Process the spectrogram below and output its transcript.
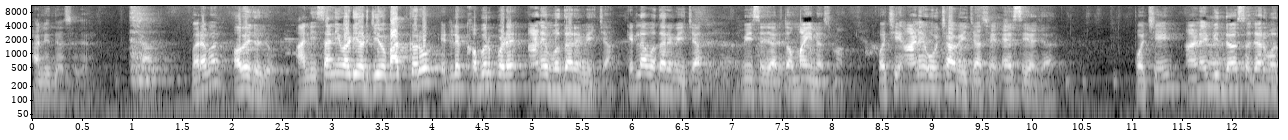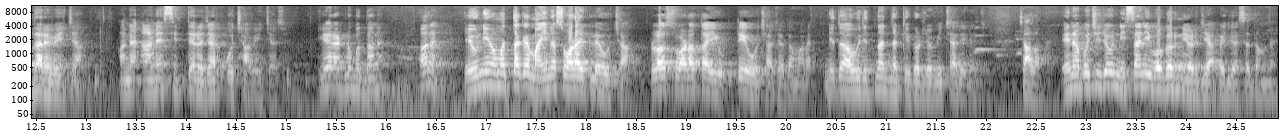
ખાલી દસ હજાર. ચાલો બરાબર? હવે જોજો આ નિશાનીવાળી અરજીઓ બાદ કરો એટલે ખબર પડે આણે વધારે વેચ્યા. કેટલા વધારે વેચ્યા? વીસ હજાર. તો માઇનસમાં પછી આણે ઓછા વેચ્યા છે એસી હજાર. પછી આણે બી દસ હજાર વધારે વેચ્યા અને આણે સિત્તેર હજાર ઓછા વેચ્યા છે. ક્લિયર આટલું બધાને? અને એવું નહીં સમજતા કે માઇનસવાળા એટલે ઓછા પ્લસ વાળા તો તે ઓછા છે તમારે. નહીં તો આવી રીતના જ નક્કી કરજો વિચારીને ચાલો એના પછી જો નિશાની વગરની અરજી આપેલી હશે તમને.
